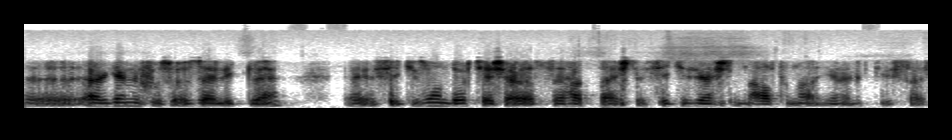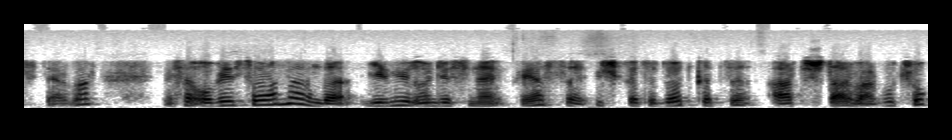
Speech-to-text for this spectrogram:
e, ergen nüfus özellikle e, 8-14 yaş arası hatta işte 8 yaşının altına yönelik istatistikler var. Mesela obezite oranlarında 20 yıl öncesine kıyasla 3 katı 4 katı artışlar var. Bu çok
